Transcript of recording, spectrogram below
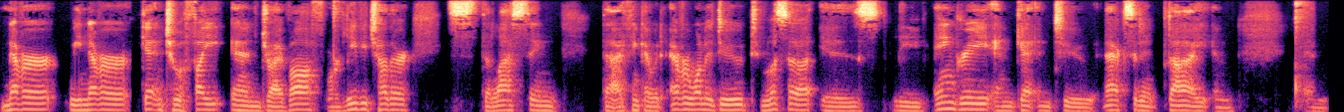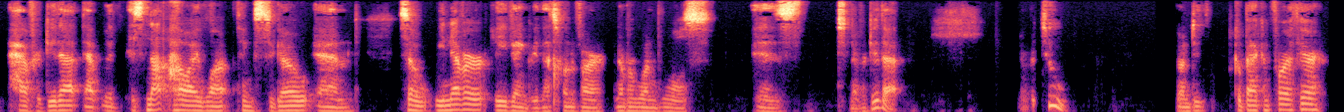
Never, we never get into a fight and drive off or leave each other. It's the last thing that I think I would ever want to do to Melissa is leave angry and get into an accident, die, and and have her do that. That would is not how I want things to go. And so we never leave angry. That's one of our number one rules is to never do that. Number two, you want to go back and forth here?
